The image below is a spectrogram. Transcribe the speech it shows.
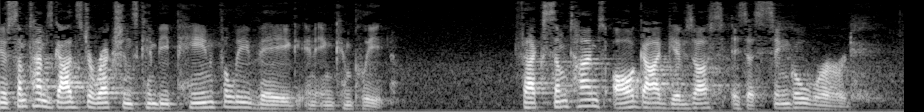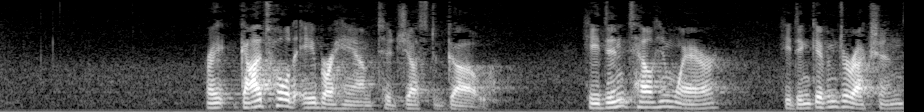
You know, sometimes God's directions can be painfully vague and incomplete. In fact, sometimes all God gives us is a single word. Right? God told Abraham to just go. He didn't tell him where, he didn't give him directions,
